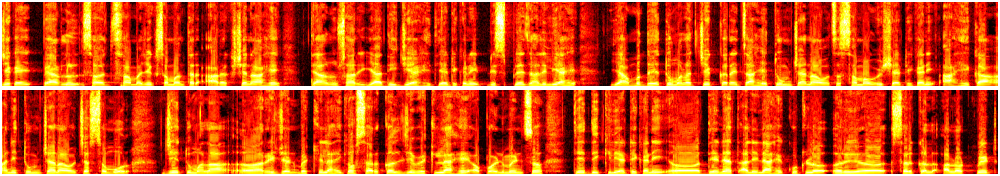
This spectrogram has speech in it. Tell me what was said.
जे काही पॅरल स सामाजिक समांतर आरक्षण आहे त्यानुसार यादी जी आहे या ठिकाणी डिस्प्ले झालेली आहे. यामध्ये तुम्हाला चेक करायचं आहे तुमच्या नावाचा समावेश या ठिकाणी आहे का? आणि तुमच्या नावाच्या समोर जे तुम्हाला रिजन भेटलेलं आहे किंवा सर्कल जे भेटलेलं आहे अपॉइंटमेंटचं ते देखील या ठिकाणी देण्यात आलेलं आहे. कुठलं रि सर्कल अलॉटमेंट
